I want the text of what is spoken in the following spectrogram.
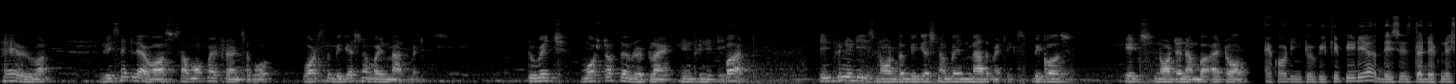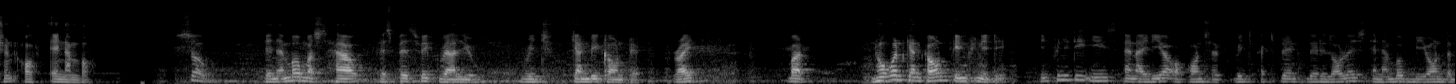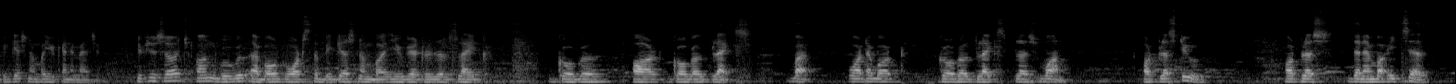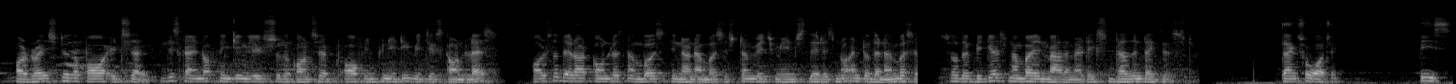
Hey everyone, recently I've asked some of my friends about what's the biggest number in mathematics. To which most of them replied infinity. But infinity is not the biggest number in mathematics because it's not a number at all. According to Wikipedia, this is the definition of a number. So, a number must have a specific value which can be counted, right? But no one can count infinity. Infinity is an idea or concept which explains there is always a number beyond the biggest number you can imagine. If you search on Google about what's the biggest number, you get results like Googol or Googolplex. But what about Googolplex plus 1 or plus 2 or plus the number itself or raised to the power itself? This kind of thinking leads to the concept of infinity which is countless. Also there are countless numbers in a number system which means there is no end to the number system. So the biggest number in mathematics doesn't exist. Thanks for watching. Peace.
